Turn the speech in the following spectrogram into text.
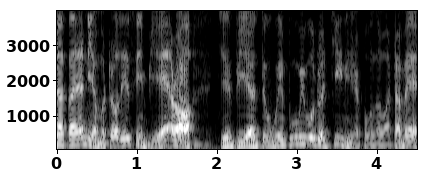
နာကန်တဲ့နေရာမှာတော်တော်လေးအဆင်ပြေတယ်အဲ့တော့ JBL သူဝင်ပူးပြီးဖို့အတွက်ကြည်နေတဲ့ပုံစံမှာဒါပေမဲ့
